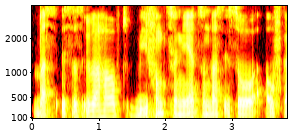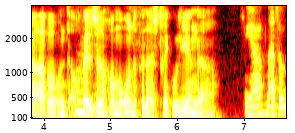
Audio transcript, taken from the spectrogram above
was ist es überhaupt, wie funktioniert's und was ist so Aufgabe und auch mhm. welche Hormone vielleicht regulieren da? Ja, also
